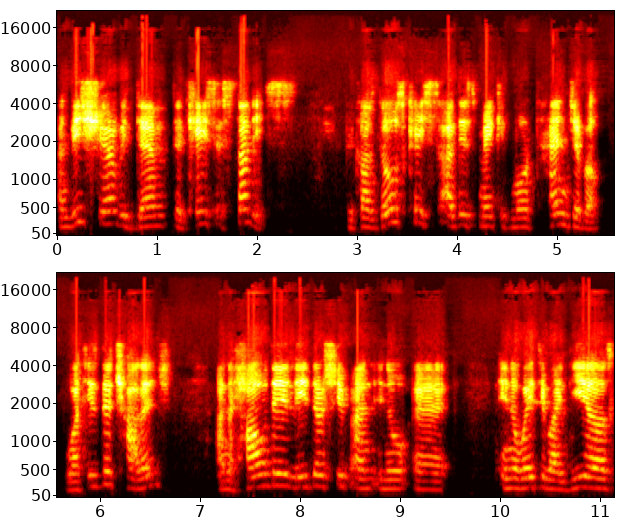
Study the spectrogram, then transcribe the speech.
And we share with them the case studies because those case studies make it more tangible. What is the challenge, and how the leadership and you know uh, innovative ideas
